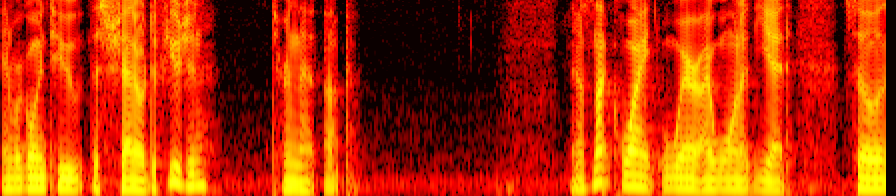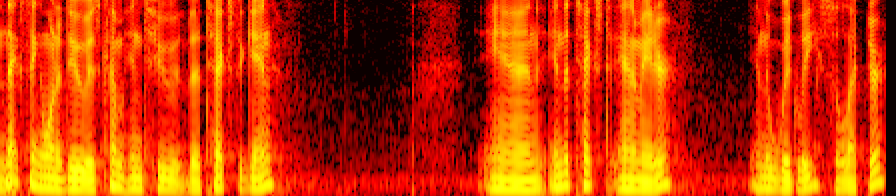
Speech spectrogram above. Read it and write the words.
And we're going to the shadow diffusion, turn that up. Now it's not quite where I want it yet. So the next thing I want to do is come into the text again. And in the text animator, in the wiggly selector,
